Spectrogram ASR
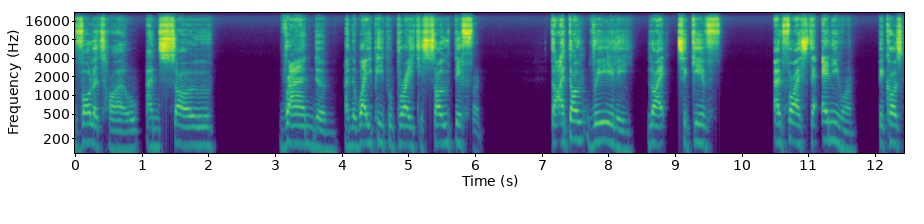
volatile and so random, and the way people break is so different that I don't really like to give advice to anyone because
